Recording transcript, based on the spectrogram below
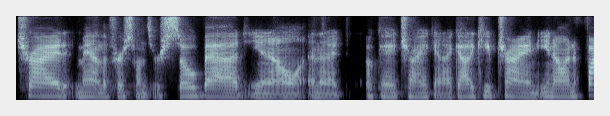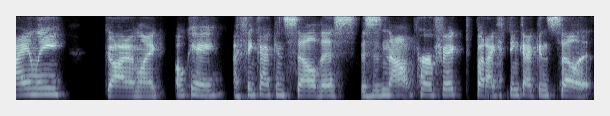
tried, man, the first ones were so bad, you know. And then I, okay, try again. I got to keep trying, you know. And finally God, I'm like, okay, I think I can sell this. This is not perfect, but I think I can sell it.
